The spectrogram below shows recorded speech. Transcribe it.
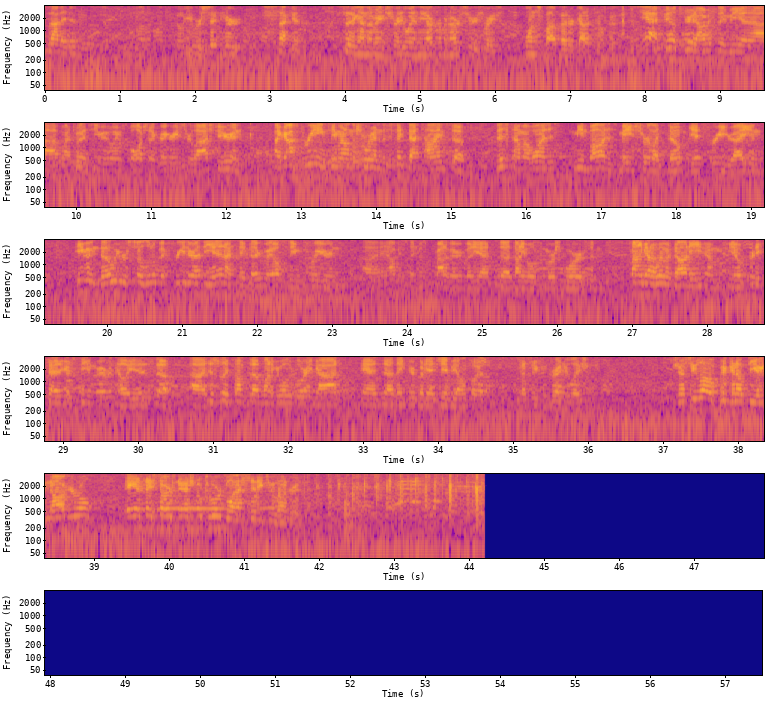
I guess I be glad they didn't. So you were sitting here second, sitting on the main straightaway in the ARCA Menards Series race. One spot better, got to feel good. Yeah, it feels great. Obviously, me and uh, my twin teammate William Sawalich had a great race here last year, and I got free and came out on the short end of the stick that time. So this time I wanted to, me and Bond just made sure like don't get free, right? And even though we were still a little bit free there at the end, I think that everybody else was even freer. And, uh, and obviously, I'm just proud of everybody at uh, Donnie Wilson Motorsports. And finally got a win with Donnie. I'm you know pretty excited to go see him wherever the hell he is. So uh, just really pumped up. Want to give all the glory to God, and uh, thank everybody at JBL and Toyota. Jesse, congratulations. Jesse Love picking up the inaugural ASA Stars National Tour Glass City 200.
